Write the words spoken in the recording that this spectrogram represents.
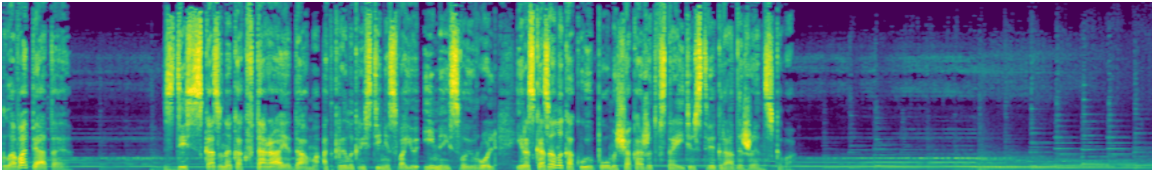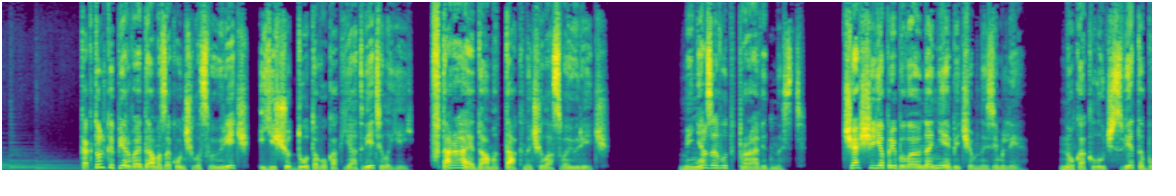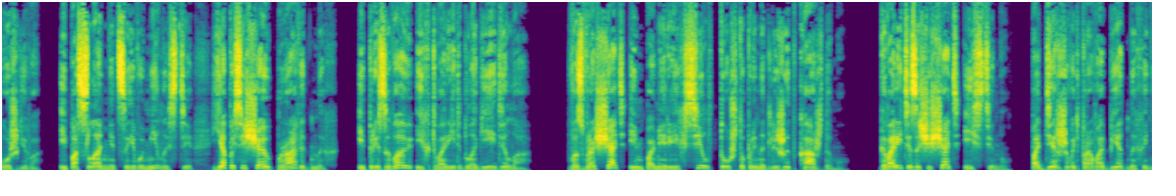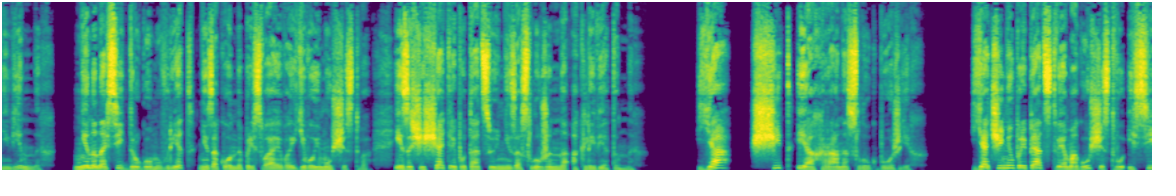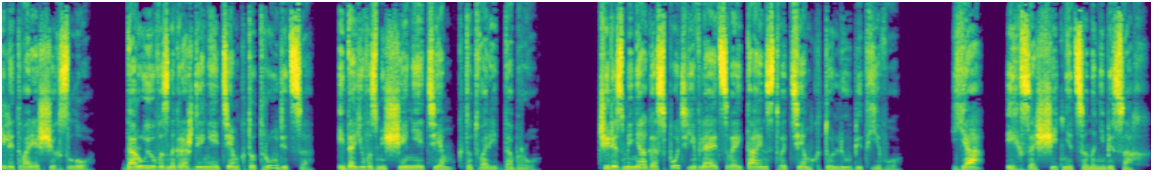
Глава пятая. Здесь сказано, как вторая дама открыла Кристине свое имя и свою роль и рассказала, какую помощь окажет в строительстве града женского. Как только первая дама закончила свою речь, и еще до того, как я ответила ей, вторая дама так начала свою речь. «Меня зовут Праведность. Чаще я пребываю на небе, чем на земле. Но как луч света Божьего и посланница Его милости я посещаю праведных и призываю их творить благие дела, возвращать им по мере их сил то, что принадлежит каждому, говорить и защищать истину, поддерживать права бедных и невинных, не наносить другому вред, незаконно присваивая его имущество, и защищать репутацию незаслуженно оклеветанных. Я — щит и охрана слуг Божьих. Я чиню препятствия могуществу и силе творящих зло, дарую вознаграждение тем, кто трудится, и даю возмещение тем, кто творит добро. Через меня Господь являет свои таинства тем, кто любит Его. Я — их защитница на небесах.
